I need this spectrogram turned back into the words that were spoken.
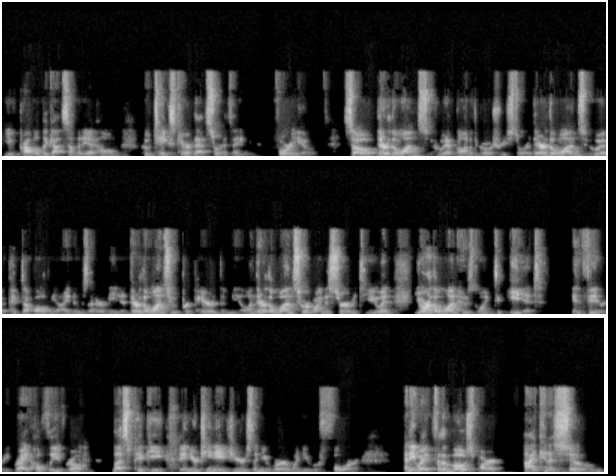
you've probably got somebody at home who takes care of that sort of thing for you. So they're the ones who have gone to the grocery store. They're the ones who have picked up all the items that are needed. They're the ones who prepared the meal and they're the ones who are going to serve it to you. And you're the one who's going to eat it in theory, right? Hopefully you've grown less picky in your teenage years than you were when you were four. Anyway, for the most part, I can assume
